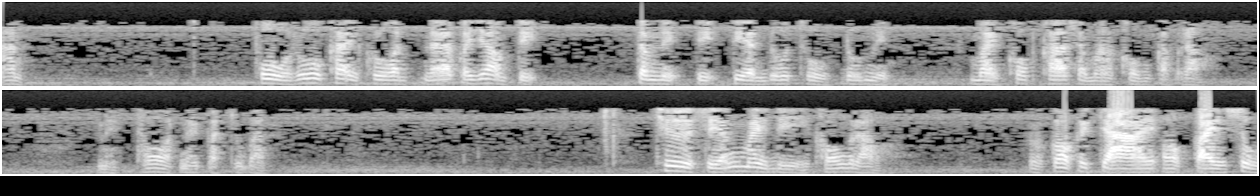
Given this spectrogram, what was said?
นั้นผู้รู้ใครครวญแล้วก็ย่อมติตำหนิติเตียนดูถูกดูหมิ่น ไม่คบค้าสมาคมกับเรานี่โทษในปัจจุบัน ชื่อเสียงไม่ดีของเรา ก็กระจายออกไปสู่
